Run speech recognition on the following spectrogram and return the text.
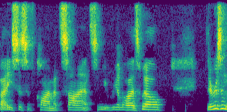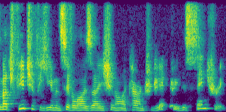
basis of climate science and you realize, well, there isn't much future for human civilization on a current trajectory this century.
